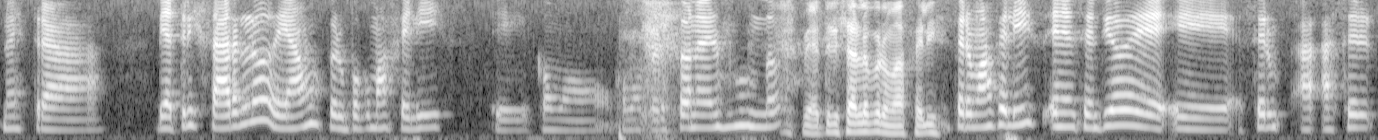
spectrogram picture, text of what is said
nuestra Beatriz Arlo, digamos, pero un poco más feliz eh, como, como persona en el mundo, Beatriz Arlo, pero más feliz. pero más feliz en el sentido de eh, ser, a- hacer,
